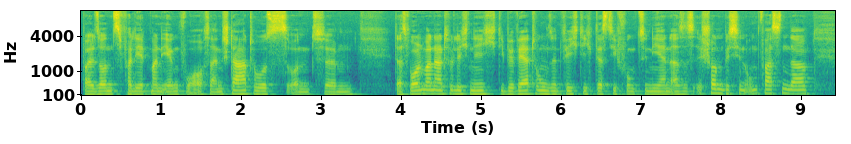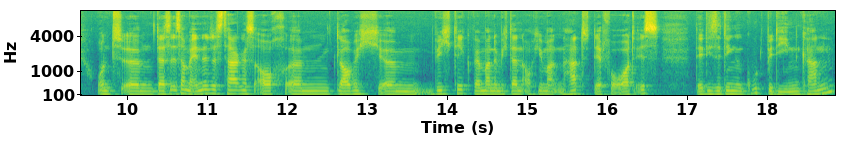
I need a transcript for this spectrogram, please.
weil sonst verliert man irgendwo auch seinen Status und ähm, das wollen wir natürlich nicht. Die Bewertungen sind wichtig, dass die funktionieren. Also es ist schon ein bisschen umfassender und ähm, das ist am Ende des Tages auch, ähm, glaube ich, ähm, wichtig, wenn man nämlich dann auch jemanden hat, der vor Ort ist, der diese Dinge gut bedienen kann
